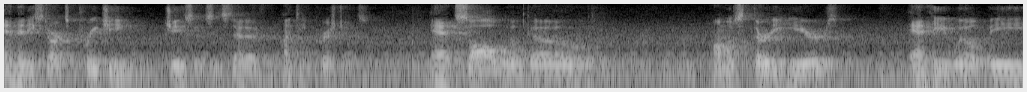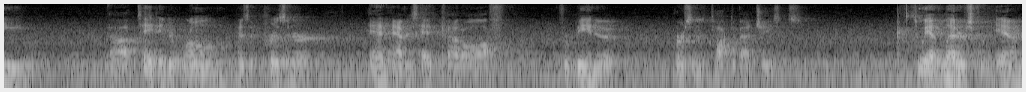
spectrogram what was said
And then he starts preaching Jesus instead of hunting Christians. And Saul will go almost 30 years and he will be uh, taken to Rome as a prisoner and have his head cut off for being a person that talked about Jesus. So we have letters from him.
